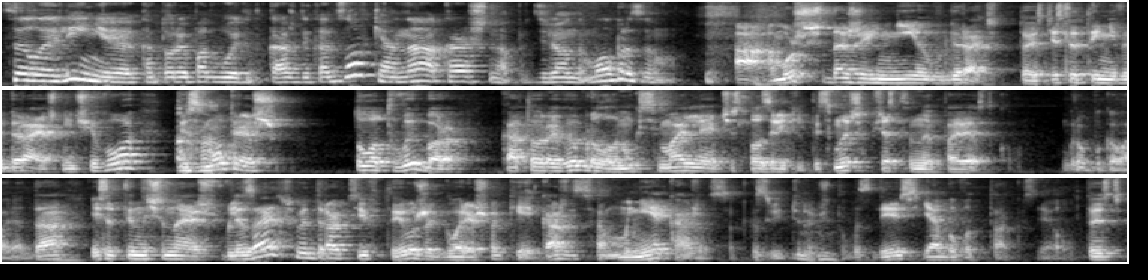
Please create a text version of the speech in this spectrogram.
целая линия, которая подводит к каждой концовке, она окрашена определенным образом. А, а можешь еще даже и не выбирать. То есть, если ты не выбираешь ничего, ты смотришь тот выбор, который выбрало максимальное число зрителей. Ты смотришь общественную повестку, грубо говоря, да. Если ты начинаешь влезать в интерактив, ты уже говоришь, окей, кажется, мне кажется, как зрителю, что вот здесь я бы вот так сделал. То есть,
